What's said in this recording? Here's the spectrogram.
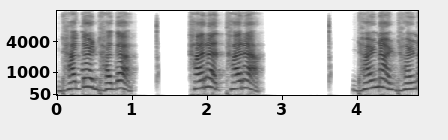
ಢಗ ಢಗ ಥರ ಥರ ಢಣ ಢಣ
